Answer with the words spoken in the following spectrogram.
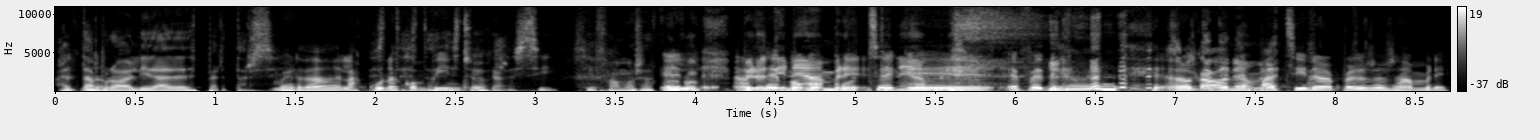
Alta No. probabilidad de despertarse. ¿Verdad? En las cunas Esta con pinchos. Sí, sí, famosas cunas con- Pero hace tiene hambre, tiene que- hambre. Efectivamente, lo acabo de pero eso es hambre.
